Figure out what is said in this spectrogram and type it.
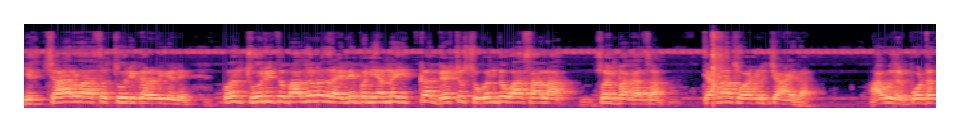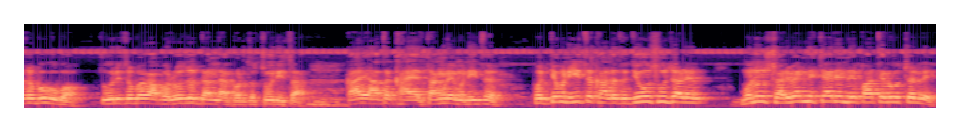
हे चार वाजता चोरी करायला गेले. पण चोरी तर बाजूलाच राहिली पण यांना इतका बेस्ट सुगंध वास आला स्वयंपाकाचा. त्यांना असं वाटलं चायला. अगोदर पोटाचं बघू भाऊ चोरीचं बघ आपण रोजच धंदा करतो चोरीचा. काय आता खाय चांगलं आहे म्हणे इथं. पण ते म्हणे इथं खाल्लं तर दिवस उजाडेल. म्हणून सर्वांनी चारीने पातेले उचलले.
